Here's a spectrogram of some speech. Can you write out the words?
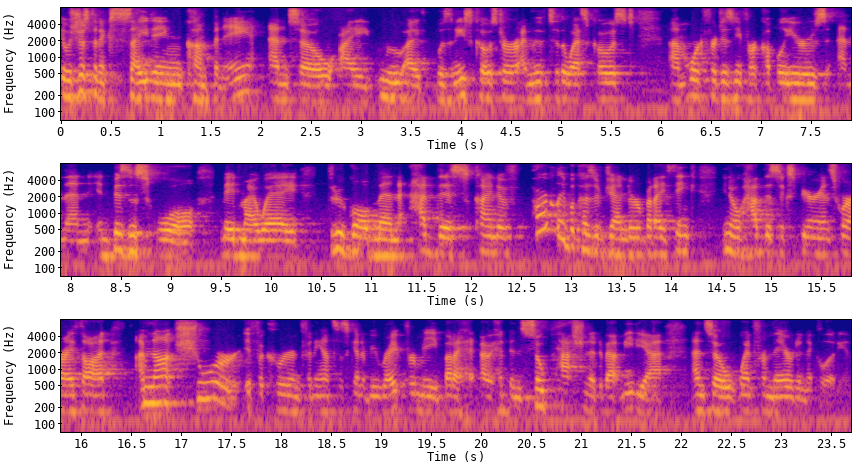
it was just an exciting company. And so I moved, I was an East Coaster. I moved to the West Coast, um, worked for Disney for a couple years, and then in business school, made my way through Goldman, had this kind of partly because of gender, but I think, you know, had this experience where I thought, I'm not sure if a career in finance is going to be right for me, but I, I had been so passionate about media. And so went from there to Nickelodeon.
